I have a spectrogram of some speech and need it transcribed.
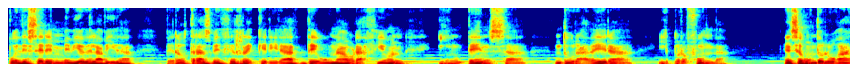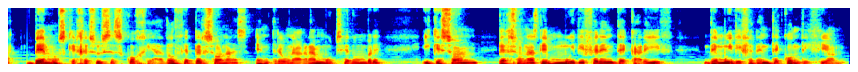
puede ser en medio de la vida, pero otras veces requerirá de una oración intensa, duradera y profunda. En segundo lugar, vemos que Jesús escoge a doce personas entre una gran muchedumbre y que son personas de muy diferente cariz, de muy diferente condición.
